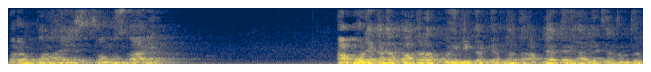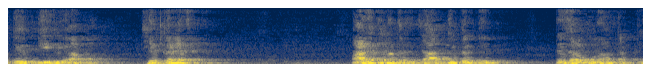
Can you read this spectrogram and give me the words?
परंपरा आहे संस्कार आहे. आपण एखाद्या बाजारात बैल विकत घेतला तर आपल्या घरी आल्याच्यानंतर ते देव आपण शेतकऱ्याचं. आल्याच्यानंतर त्याची आरती करते. त्याच्यावर गुलाम टाकते.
